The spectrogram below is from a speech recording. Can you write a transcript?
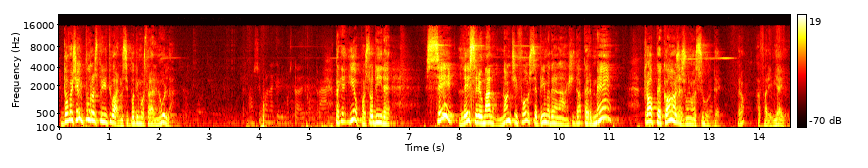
dove c'è il puro spirituale non si può dimostrare nulla. Non si può neanche dimostrare il contrario. Perché io posso dire, se l'essere umano non ci fosse prima della nascita, per me troppe cose sono assurde, però affari miei.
